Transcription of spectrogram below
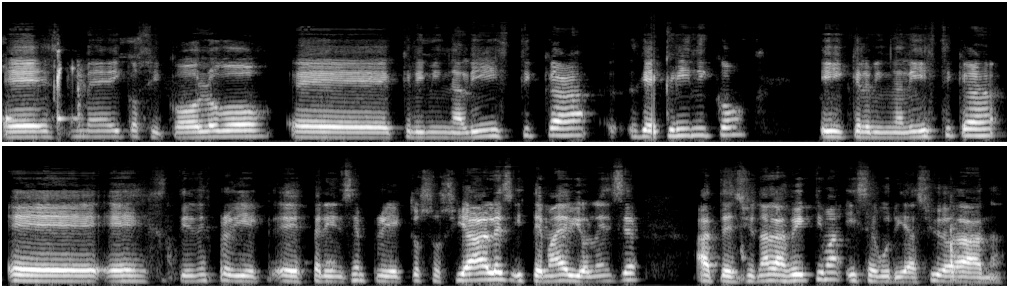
es médico, psicólogo, criminalística, clínico y criminalística, eh, tienes experiencia en proyectos sociales y temas de violencia, atención a las víctimas y seguridad ciudadana.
